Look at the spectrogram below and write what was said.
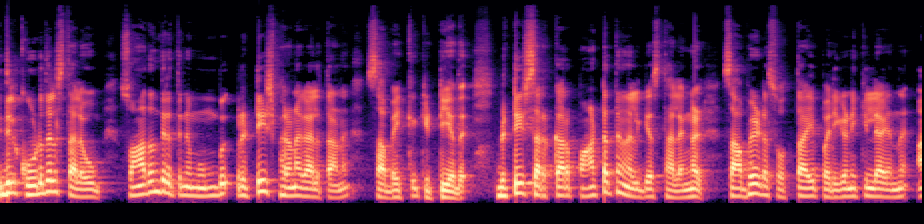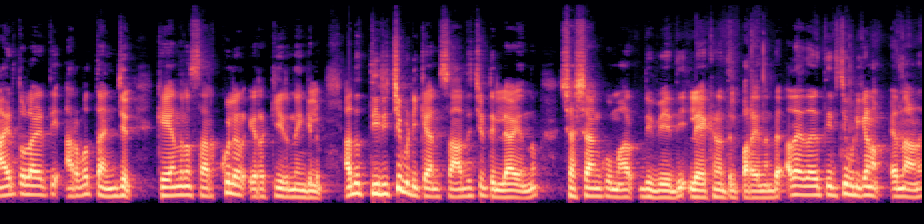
ഇതിൽ കൂടുതൽ സ്ഥലവും സ്വാതന്ത്ര്യത്തിന് മുമ്പ് ബ്രിട്ടീഷ് ഭരണകാലത്താണ് സഭയ്ക്ക് കിട്ടിയത്. ബ്രിട്ടീഷ് സർക്കാർ പാട്ടത്തിന് നൽകിയ സ്ഥലങ്ങൾ സഭയുടെ സ്വത്തായി പരിഗണിക്കില്ല എന്ന് ആയിരത്തി തൊള്ളായിരത്തി അറുപത്തഞ്ചിൽ കേന്ദ്രം സർക്കുലർ ഇറക്കിയിരുന്നെങ്കിലും അത് തിരിച്ചു പിടിക്കാൻ സാധിച്ചിട്ടില്ല എന്നും ശശാങ്ക് കുമാർ ദ്വിവേദി ലേഖനത്തിൽ പറയുന്നുണ്ട്. അതായത് അത് തിരിച്ചു പിടിക്കണം എന്നാണ്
